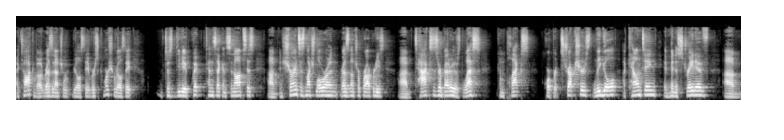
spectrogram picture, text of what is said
I talk about residential real estate versus commercial real estate. Just give you a quick 10 second synopsis. Um, insurance is much lower on residential properties. Um, taxes are better. There's less complex corporate structures, legal, accounting, administrative. Um,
